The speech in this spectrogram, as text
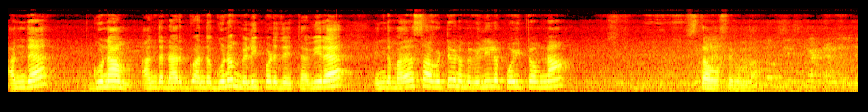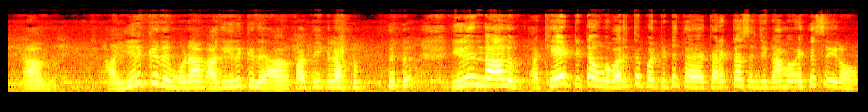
அந்த குணம் அந்த நற் அந்த குணம் வெளிப்படுதே தவிர இந்த மதரசா விட்டு நம்ம வெளியில் போயிட்டோம்னா அஸ்தக்ஃபிருல்லாஹ். ஆமா. இருக்குது முனா அது இருக்குது. ஆ, பாத்தீங்களா? இருந்தாலும் கேட்டுட்டு அவங்க வருத்தப்பட்டுட்டு த கரெக்டாக செஞ்சு நாம என்ன செய்றோம்?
